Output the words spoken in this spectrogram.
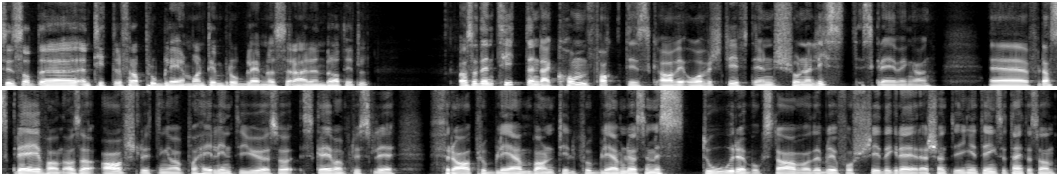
syntes at uh, en tittel fra problembarn til problemløser er en bra tittel? Altså, den tittelen der kom faktisk av en overskrift en journalist skrev en gang. Eh, for da skrev han, altså avslutninga på hele intervjuet, så skrev han plutselig 'fra problembarn til problemløse' med store bokstaver, det ble jo forsidegreier, jeg skjønte ingenting. Så tenkte jeg sånn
